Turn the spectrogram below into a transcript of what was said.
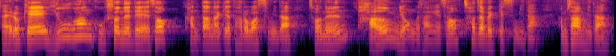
자, 이렇게 유황 곡선에 대해서 간단하게 다뤄봤습니다. 저는 다음 영상에서 찾아뵙겠습니다. 감사합니다.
